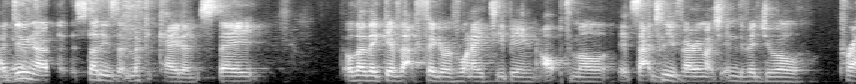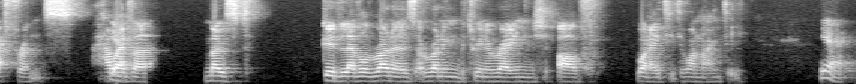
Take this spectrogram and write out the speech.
I do know that the studies that look at cadence, they although they give that figure of 180 being optimal, it's actually hmm. very much individual preference. However, yeah. most good level runners are running between a range of 180 to 190. Yeah.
